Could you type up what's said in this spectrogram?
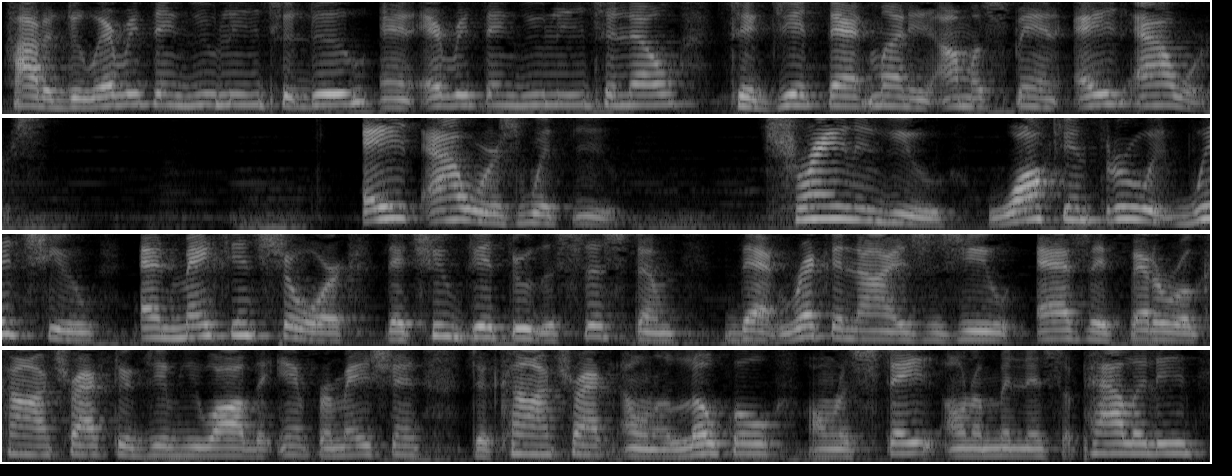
How to do everything you need to do and everything you need to know to get that money. I'm going to spend eight hours, eight hours with you training you, walking through it with you, and making sure that you get through the system that recognizes you as a federal contractor, give you all the information to contract on a local, on a state, on a municipality,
